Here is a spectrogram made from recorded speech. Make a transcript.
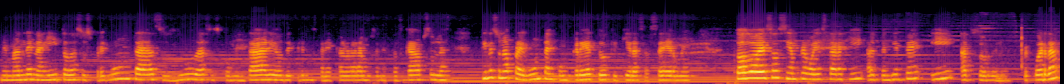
me manden ahí todas sus preguntas, sus dudas, sus comentarios de qué les gustaría que habláramos en estas cápsulas. ¿Tienes una pregunta en concreto que quieras hacerme? Todo eso siempre voy a estar aquí al pendiente y a tus órdenes. Recuerda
